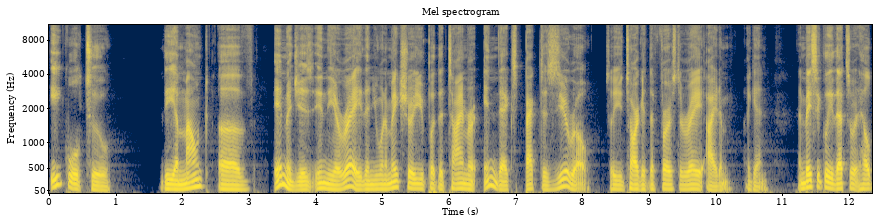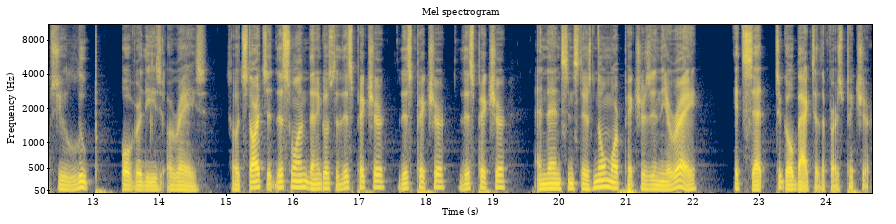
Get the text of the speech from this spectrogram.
equal to the amount of images in the array, then you want to make sure you put the timer index back to zero. So you target the first array item again. And basically that's what helps you loop over these arrays. So it starts at this one, then it goes to this picture, this picture, this picture, and then since there's no more pictures in the array, it's set to go back to the first picture.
